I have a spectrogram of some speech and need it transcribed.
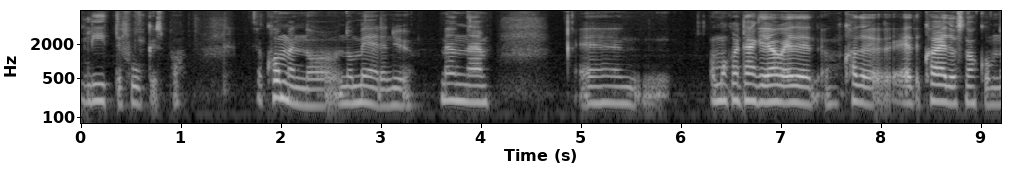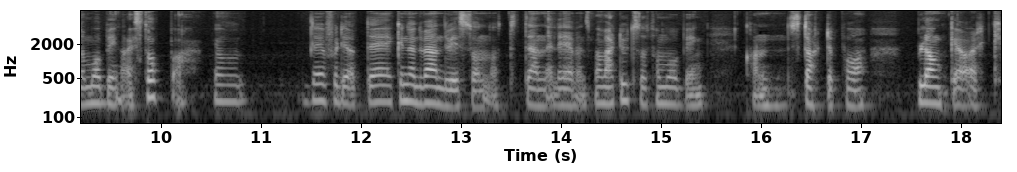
lite fokus på. Det har kommet noe, noe mer nå. Men eh, og man kan tenke ja, er det, hva, det, er det, hva er det å snakke om når mobbinga er stoppa? Det er fordi at det er ikke nødvendigvis sånn at den eleven som har vært utsatt for mobbing, kan starte på blanke ark,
